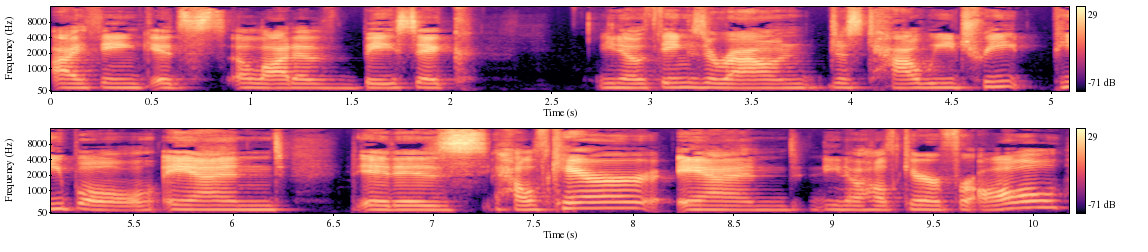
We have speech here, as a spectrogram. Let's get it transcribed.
I think it's a lot of basic, you know, things around just how we treat people. And it is healthcare and, you know, healthcare for all.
